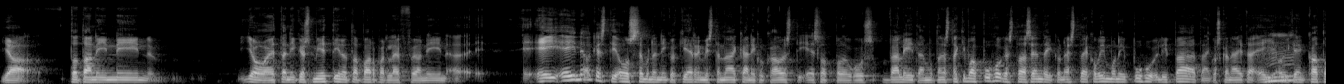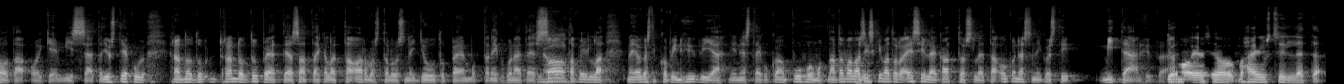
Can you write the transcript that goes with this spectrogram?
ja tota niin, niin joo, että niin jos miettii noita barbarileffoja, niin ei, ei ne oikeasti ole semmoinen niin kierri, mistä mäkään niin kauheasti edes loppujen lopuksi välitä, mutta näistä on kiva puhua oikeastaan sen takia, kun näistä ei kovin moni puhu ylipäätään, koska näitä ei mm. oikein katota oikein missään. Että just joku random, random tubettaja saattaa ehkä laittaa arvostelua sinne YouTubeen, mutta niin kun näitä ei Joo. saatavilla, ne ei oikeasti kovin hyviä, niin näistä ei kukaan puhu, mutta nämä on tavallaan mm. siis kiva tuoda esille ja katsoa sille, että onko näissä niin mitään hyvää. Joo, ja se on vähän just silleen, että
